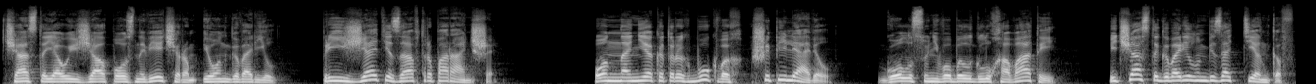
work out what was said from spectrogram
Часто я уезжал поздно вечером, и он говорил, «Приезжайте завтра пораньше». Он на некоторых буквах шепелявил. Голос у него был глуховатый, и часто говорил он без оттенков,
